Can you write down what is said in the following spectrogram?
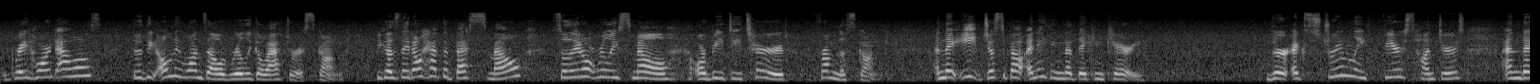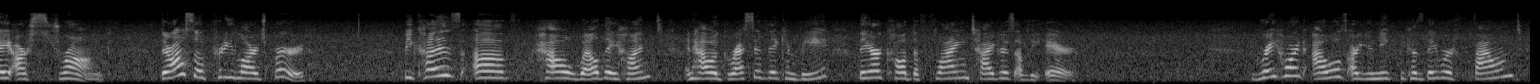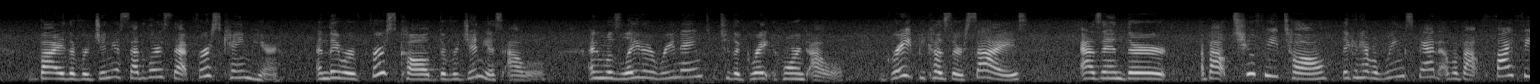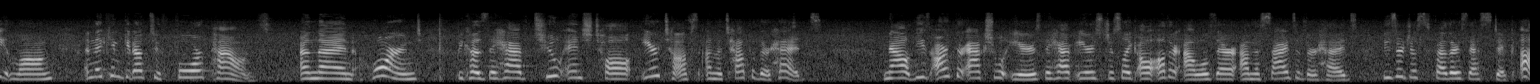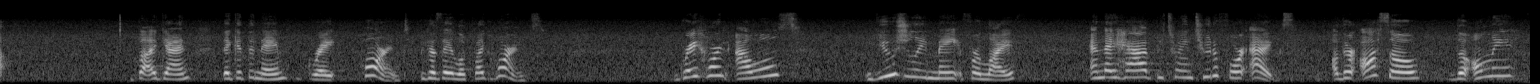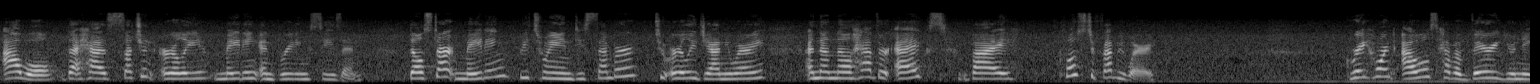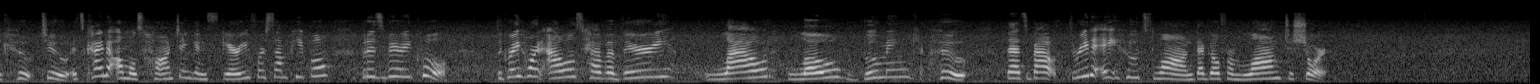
great horned owls, they're the only ones that will really go after a skunk because they don't have the best smell, so they don't really smell or be deterred from the skunk. And they eat just about anything that they can carry. They're extremely fierce hunters and they are strong. They're also a pretty large bird. Because of how well they hunt and how aggressive they can be, they are called the flying tigers of the air. Great horned owls are unique because they were found by the Virginia settlers that first came here. And they were first called the Virginian owl and was later renamed to the great horned owl. Great because their size, as in they're about two feet tall, they can have a wingspan of about five feet long, and they can get up to four pounds. And then horned, because they have two inch tall ear tufts on the top of their heads. Now, these aren't their actual ears. They have ears just like all other owls that are on the sides of their heads. These are just feathers that stick up. But again, they get the name great horned because they look like horns. Great horned owls usually mate for life and they have between two to four eggs. Uh, they're also the only owl that has such an early mating and breeding season. They'll start mating between December to early January and then they'll have their eggs by close to February. Great horned owls have a very unique hoot too. It's kind of almost haunting and scary for some people, but it's very cool. The great horned owls have a very loud, low, booming hoot that's about three to eight hoots long that go from long to short.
